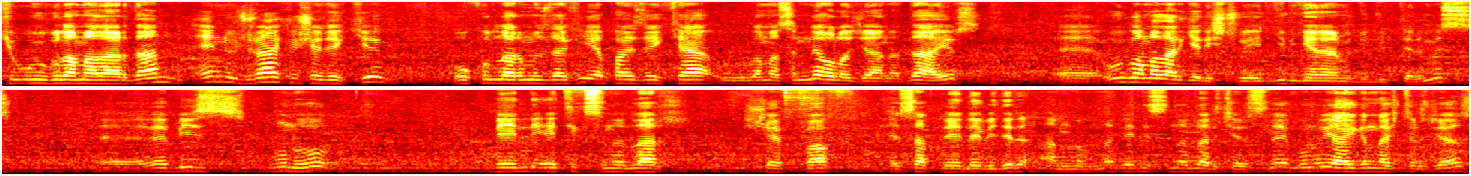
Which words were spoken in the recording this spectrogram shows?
ki uygulamalardan en ücra köşedeki okullarımızdaki yapay zeka uygulamasının ne olacağına dair e, uygulamalar geliştiriyor ilgili genel müdürlüklerimiz. E, ve biz bunu belli etik sınırlar şeffaf hesap verilebilir anlamında belli sınırlar içerisinde bunu yaygınlaştıracağız.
